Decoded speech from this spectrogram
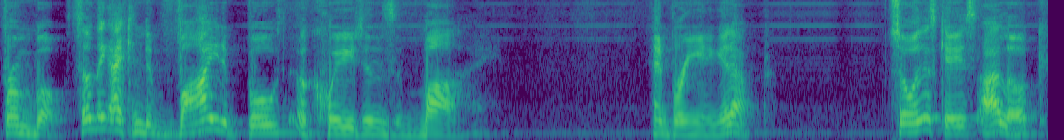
from both. Something I can divide both equations by and bringing it out. So in this case, I look,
